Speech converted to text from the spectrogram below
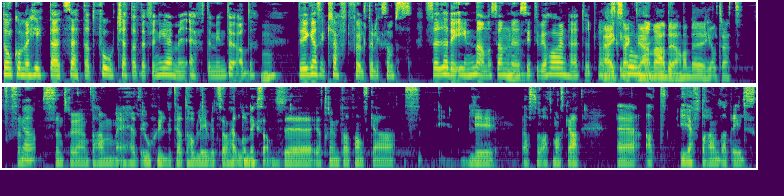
De kommer hitta ett sätt att fortsätta att definiera mig efter min död. Mm. Det är ganska kraftfullt att liksom säga det innan och sen Mm. sitter vi och har den här typen av Ja, exakt. diskussioner. Ja, han, hade, han hade helt rätt. Sen, Ja. sen tror jag inte han är helt oskyldig till att det har blivit så heller. Mm. Liksom. Det, jag tror inte att han ska bli, alltså att man ska, eh, att i efterhand att Ailes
